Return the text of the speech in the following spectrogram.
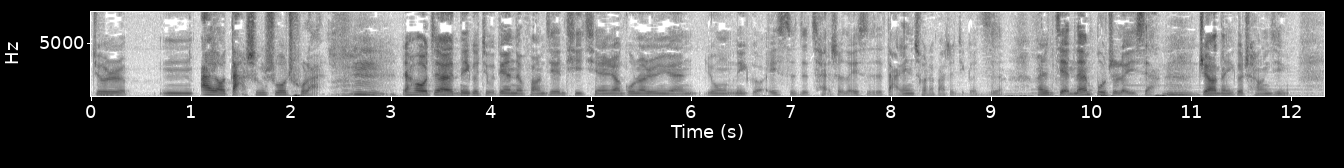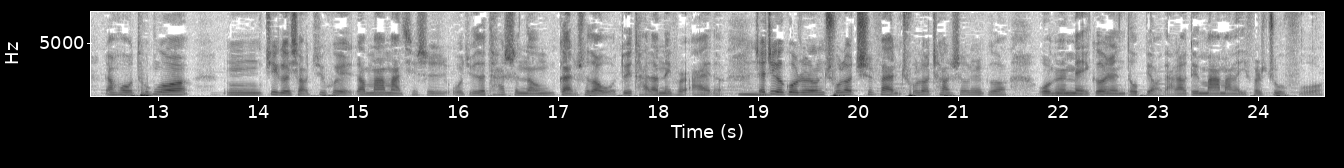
就是。嗯，爱要大声说出来。嗯，然后在那个酒店的房间，提前让工作人员用那个 A 四纸彩色的 A 四纸打印出来，把这几个字，反正简单布置了一下。嗯，这样的一个场景，然后通过嗯这个小聚会，让妈妈其实我觉得她是能感受到我对她的那份爱的。在这个过程中，除了吃饭，除了唱生日歌，我们每个人都表达了对妈妈的一份祝福。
